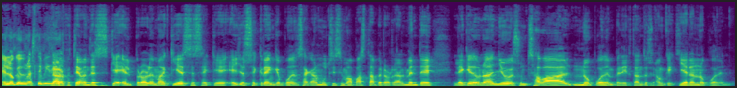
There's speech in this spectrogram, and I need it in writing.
en lo que dura este vídeo. Claro, efectivamente. Es que el problema aquí es ese, que ellos se creen que pueden sacar muchísima pasta, pero realmente le queda un año, es un chaval, no pueden pedir tanto. Aunque quieran, no pueden.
